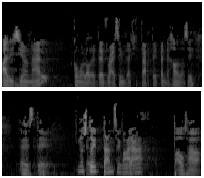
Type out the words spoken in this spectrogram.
adicional, como lo de Dead Rising, de agitarte y pendejadas así, este, No estoy tan seguro. para, o sea,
